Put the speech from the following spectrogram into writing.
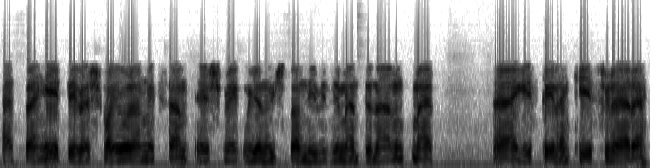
77 éves, ha jól emlékszem, és még ugyanúgy standi vízimentő nálunk, mert egész télen készül erre,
